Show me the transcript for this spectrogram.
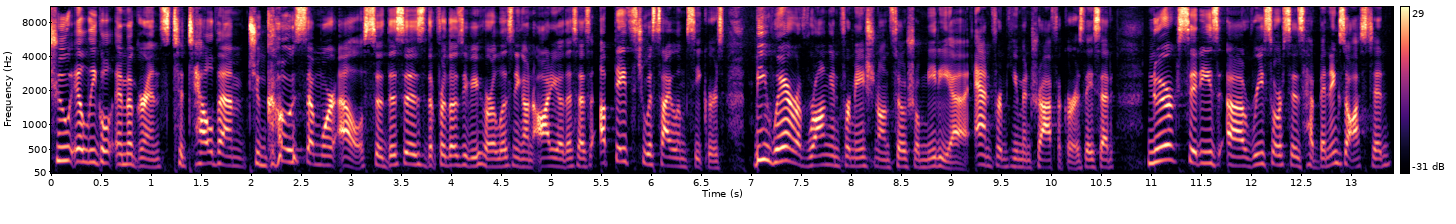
to illegal immigrants to tell them to go somewhere else. So this is the, for those of you who are listening on audio. This says updates to asylum seekers: beware of wrong information on social media and from human traffickers. They said New York City's uh, resources have been exhausted.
